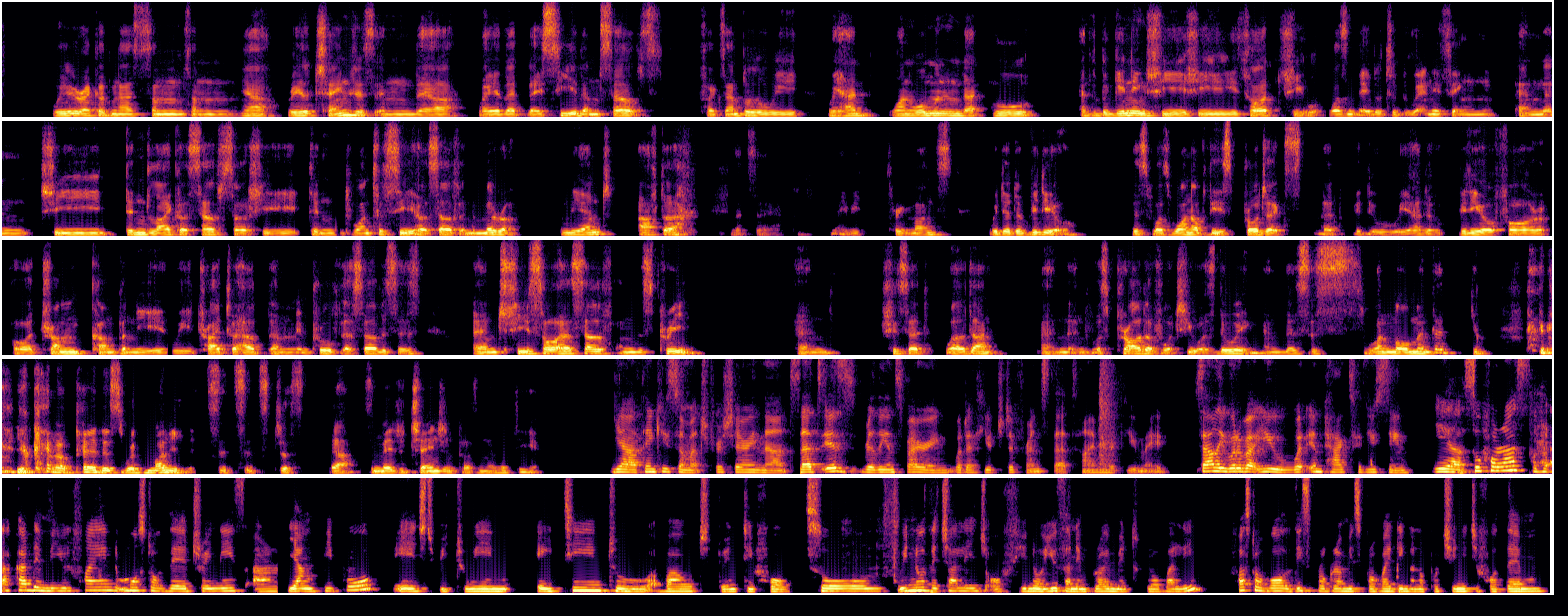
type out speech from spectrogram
we recognize some some yeah real changes in their way that they see themselves for example we we had one woman that who at the beginning she she thought she wasn't able to do anything and then she didn't like herself so she didn't want to see herself in the mirror in the end after let's say maybe 3 months we did a video this was one of these projects that we do. We had a video for our tram company. We tried to help them improve their services. And she saw herself on the screen. And she said, Well done. And, and was proud of what she was doing. And this is one moment that you you cannot pay this with money. It's it's it's just yeah, it's a major change in personality. Yeah, thank you so much for sharing that. That is really inspiring. What a huge difference that time with you made. Sally, what about you? What impact have you seen? Yeah, so for us, for the academy, you'll find most of the trainees are young people aged between 18 to about 24. So we know the challenge of, you know, youth unemployment globally. First of all, this program is providing an opportunity for them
